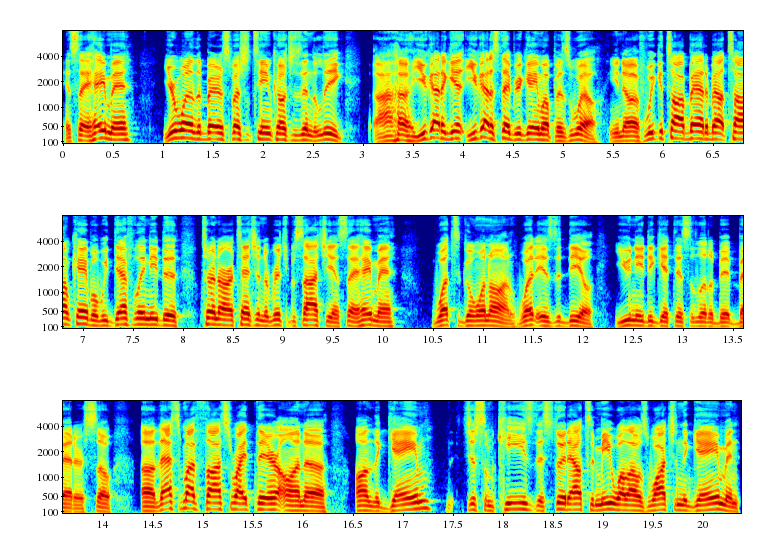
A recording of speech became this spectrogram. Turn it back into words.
and say, hey, man, you're one of the better special team coaches in the league. Uh, you got to get you got to step your game up as well. You know, if we could talk bad about Tom Cable, we definitely need to turn our attention to Rich Bisaccia and say, "Hey, man, what's going on? What is the deal? You need to get this a little bit better." So uh, that's my thoughts right there on uh on the game. Just some keys that stood out to me while I was watching the game, and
